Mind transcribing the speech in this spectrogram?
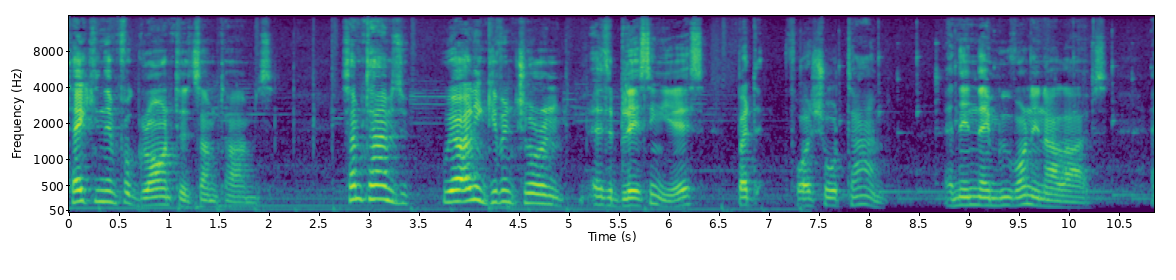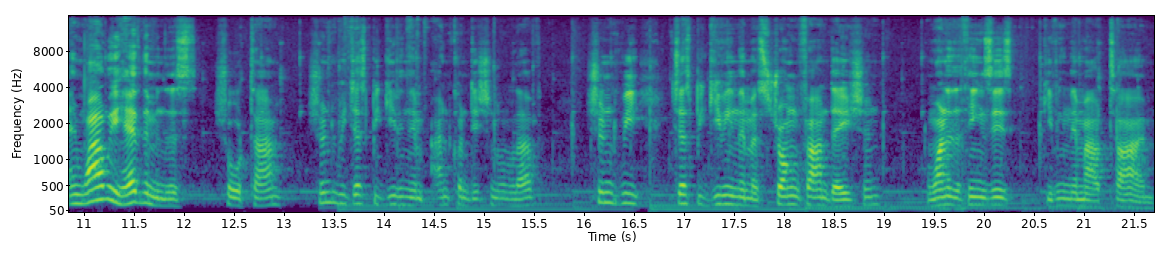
taking them for granted sometimes. Sometimes we are only given children as a blessing, yes, but for a short time. And then they move on in our lives. And while we have them in this short time, shouldn't we just be giving them unconditional love? Shouldn't we just be giving them a strong foundation? And one of the things is giving them our time.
